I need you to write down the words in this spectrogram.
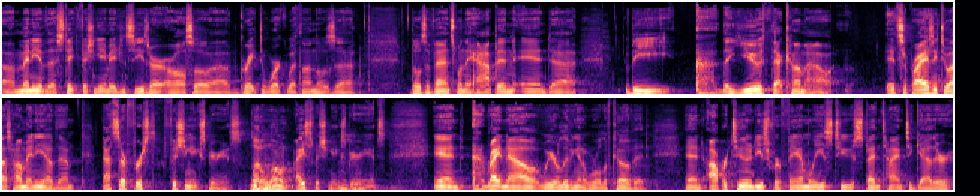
uh, many of the state fish and game agencies are, are also uh, great to work with on those uh, those events when they happen. And uh, the the youth that come out, it's surprising to us how many of them that's their first fishing experience, let alone ice fishing experience. And right now, we are living in a world of COVID, and opportunities for families to spend time together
